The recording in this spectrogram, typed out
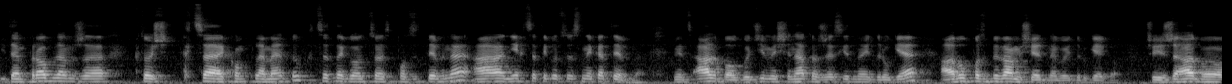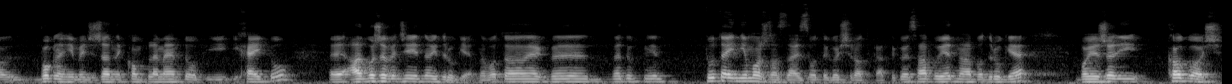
i ten problem, że ktoś chce komplementów, chce tego, co jest pozytywne, a nie chce tego, co jest negatywne. Więc albo godzimy się na to, że jest jedno i drugie, albo pozbywamy się jednego i drugiego. Czyli, że albo w ogóle nie będzie żadnych komplementów i, i hejtu, albo że będzie jedno i drugie. No bo to jakby według mnie tutaj nie można znaleźć złotego środka, tylko jest albo jedno, albo drugie, bo jeżeli kogoś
